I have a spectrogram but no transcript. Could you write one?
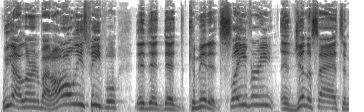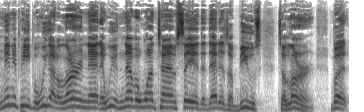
We got to learn about all these people that, that, that committed slavery and genocide to many people. We got to learn that, and we've never one time said that that is abuse to learn. But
